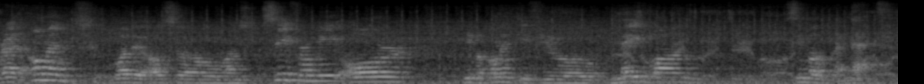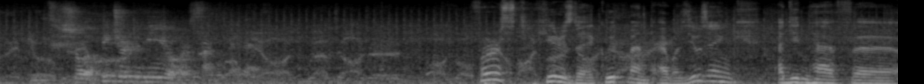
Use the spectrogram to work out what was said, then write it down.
write a comment what you also want to see from me or leave a comment if you made one cymbal like that. Show a picture to me or something like that. First, here is the equipment I was using. I didn't have uh,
